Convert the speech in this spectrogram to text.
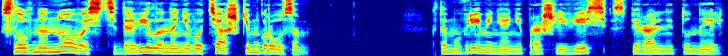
словно новость давила на него тяжким грузом. К тому времени они прошли весь спиральный туннель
